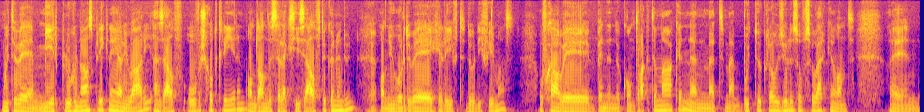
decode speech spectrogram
moeten wij meer ploegen aanspreken in januari en zelf overschot creëren, om dan de selectie zelf te kunnen doen. Ja. Want nu worden wij geleefd door die firma's. Of gaan wij bindende contracten maken en met, met boeteclausules of zo werken? Want een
